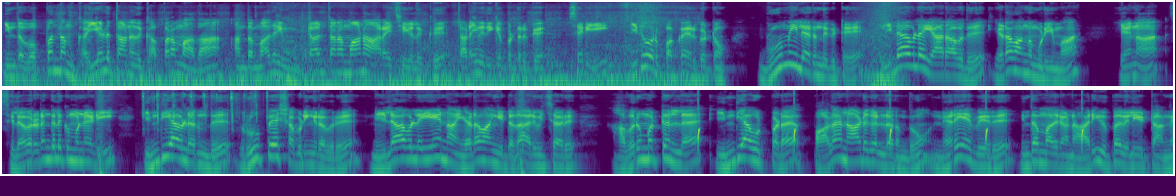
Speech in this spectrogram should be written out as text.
இந்த ஒப்பந்தம் கையெழுத்தானதுக்கு அப்புறமா தான் அந்த மாதிரி முட்டாள்தனமான ஆராய்ச்சிகளுக்கு தடை விதிக்கப்பட்டிருக்கு. சரி இது ஒரு பக்கம் இருக்கட்டும். பூமியில இருந்துகிட்டு நிலாவில் யாராவது இடம் வாங்க முடியுமா? ஏன்னா சில வருடங்களுக்கு முன்னாடி இந்தியாவில இருந்து ரூபேஷ் அப்படிங்கிறவரு நிலாவிலேயே நான் இடம் வாங்கிட்டதா அறிவிச்சாரு. அவர் மட்டும் இல்ல இந்தியா உட்பட பல நாடுகள்ல இருந்தும் நிறைய பேர் இந்த மாதிரியான அறிவிப்பை வெளியிட்டாங்க.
